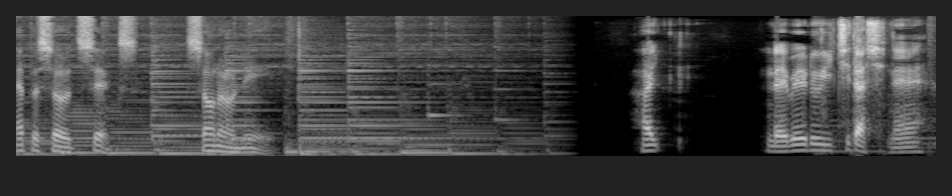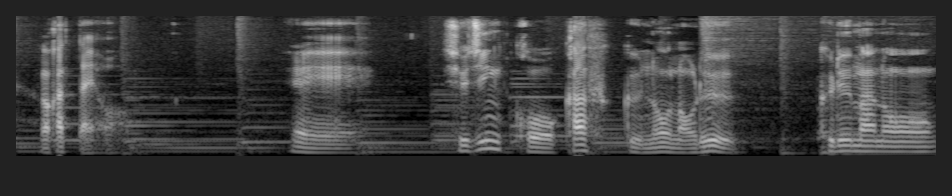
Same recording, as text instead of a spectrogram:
Episode 6 Sono ni. はい。レベル1だしね。わかったよ。えー、主人公家福の乗る車の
